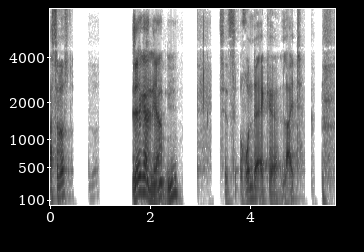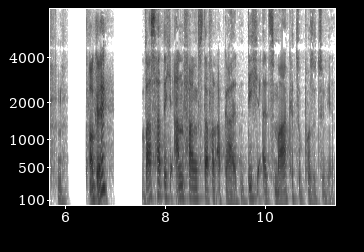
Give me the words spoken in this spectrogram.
Hast du Lust? Sehr gern, ja. Mhm. Das ist jetzt runde Ecke light. Okay. Was hat dich anfangs davon abgehalten, dich als Marke zu positionieren?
